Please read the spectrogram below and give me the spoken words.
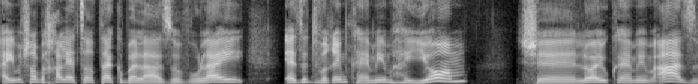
האם אפשר בכלל לייצר את ההקבלה הזו, ואולי איזה דברים קיימים היום שלא היו קיימים אז,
